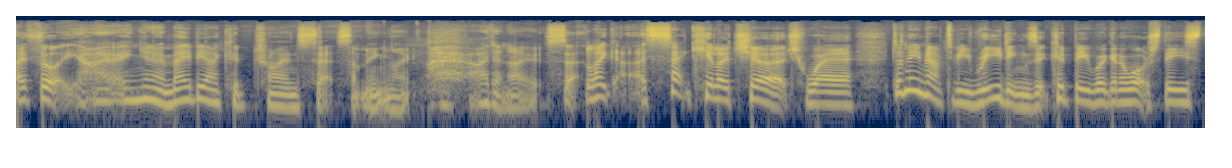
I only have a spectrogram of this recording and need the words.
I thought, you know, maybe I could try and set something like, I don't know, like a secular church where it doesn't even have to be readings. It could be we're going to watch these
